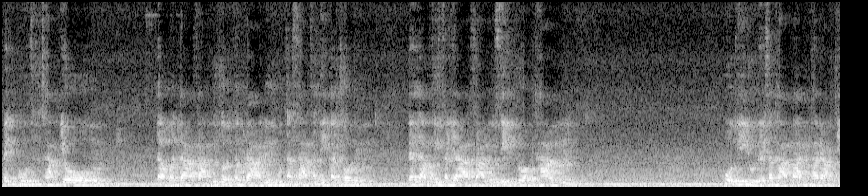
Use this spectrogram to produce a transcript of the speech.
เป็นผู้ที่ชักโยงเหล่าบรรดาสาธุชนทั้งหลายหรือพุทธศาสนิกชน และเหล่าศิษยาสานุสิษย์รวมทั้ง ผู้ที่อยู่ในสถาบันพระรามจิ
